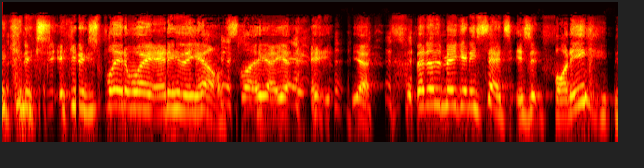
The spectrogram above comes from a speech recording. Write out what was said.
it can ex- it can explain away anything else. Like, yeah, yeah, it- yeah. That doesn't make any sense. Is it funny?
